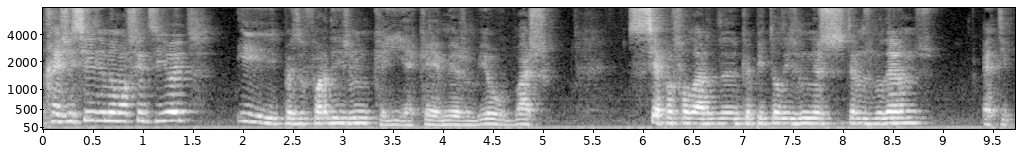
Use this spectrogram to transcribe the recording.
regicídio 1908 e depois o Fordismo, que aí é que é mesmo. Eu acho se é para falar de capitalismo nestes termos modernos, é tipo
